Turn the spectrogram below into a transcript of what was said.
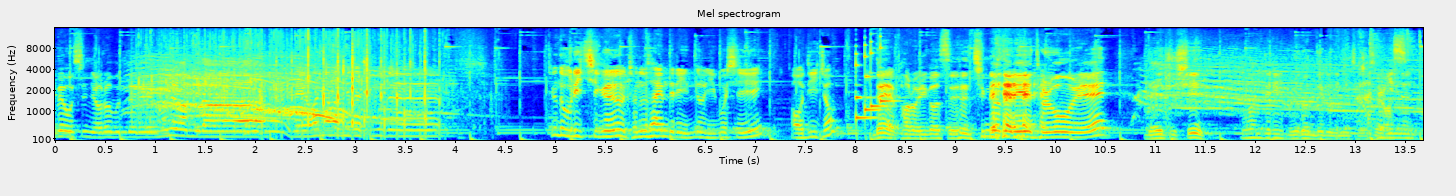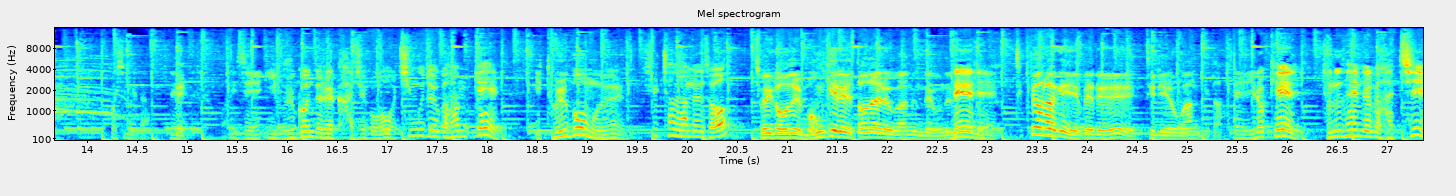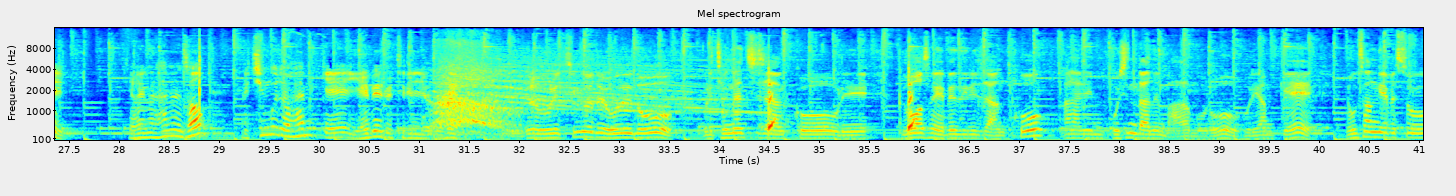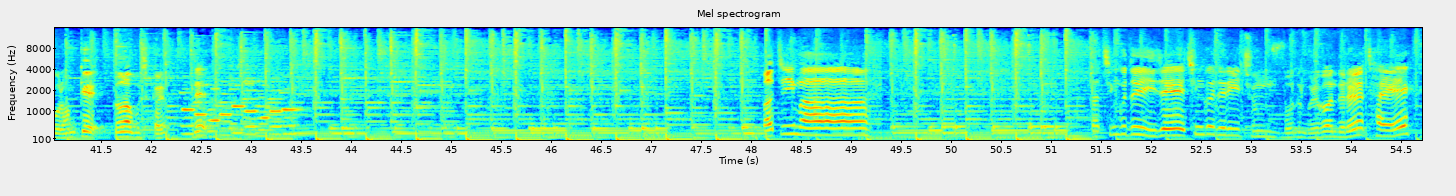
예배 오신 여러분들을 환영합니다. 네, 환영합니다, 친구들. 친구들, 우리 지금 전도사님들이 있는 이곳이 어디죠? 네, 바로 이것은 친구들이 돌봄을 위해 내주신 물건들이 물건들이 있는 장소에 가득 있는 왔습니다. 곳입니다. 네. 어, 이제 이 물건들을 가지고 친구들과 함께 이 돌봄을 실천하면서 저희가 오늘 먼 길을 떠나려고 하는데 오늘 네네. 특별하게 예배를 드리려고 합니다. 네, 이렇게 전도사님들과 같이 여행을 하면서 우리 친구들과 함께 예배를 드리려고 해요. 그럼 우리 친구들 오늘도 우리 장난치지 않고 우리 누워서 예배드리지 않고 하나님 보신다는 마음으로 우리 함께 영상 예배 속으로 함께 떠나보실까요? 네. 마지막. 자, 친구들 이제 친구들이 준 모든 물건들을 차에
